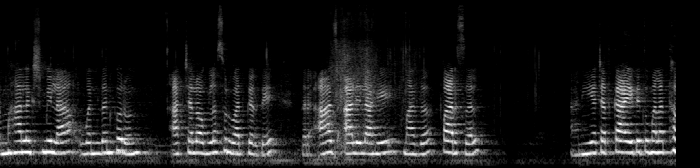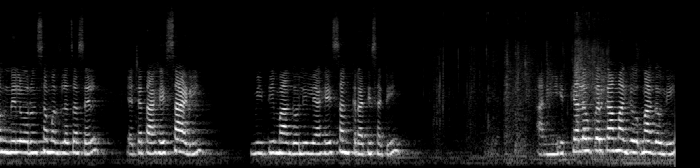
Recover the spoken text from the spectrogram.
तर महालक्ष्मीला वंदन करून आजच्या लॉगला सुरुवात करते. तर आज आलेलं आहे माझं पार्सल आणि याच्यात काय आहे ते तुम्हाला थंबनेलवरून समजलंच असेल. याच्यात आहे साडी. मी ती मागवलेली आहे संक्रांतीसाठी. आणि इतक्या लवकर का मागव मागवली?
